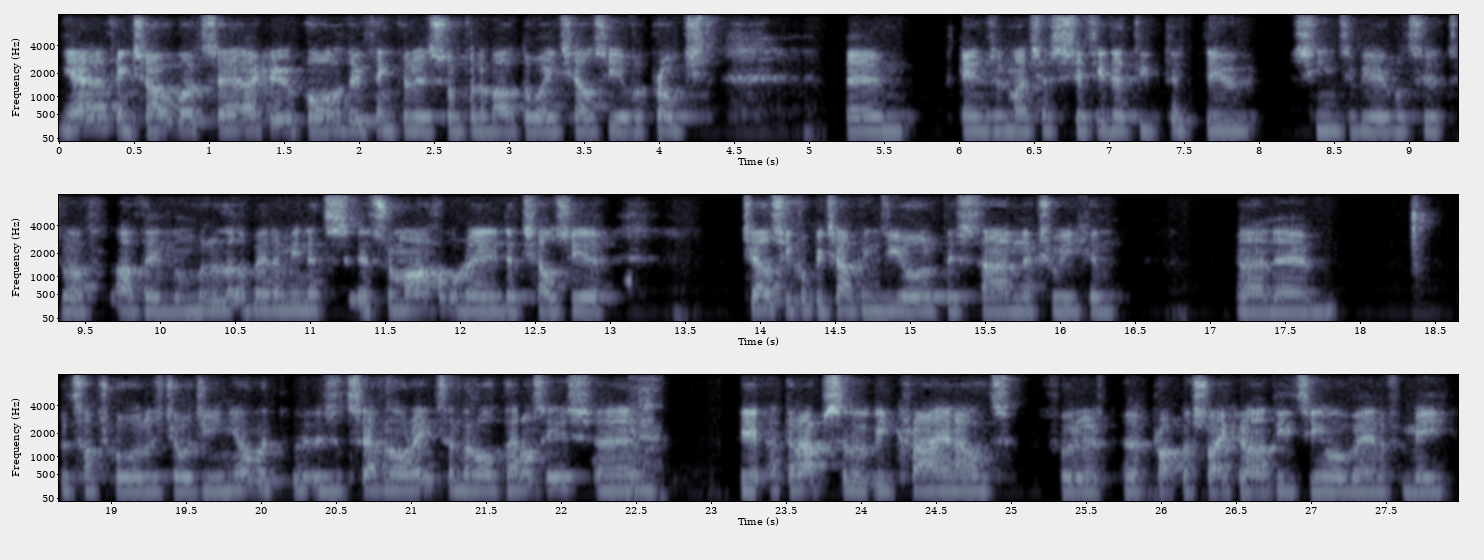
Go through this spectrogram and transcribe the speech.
Yeah, I think so. But uh, I agree with Paul. I do think there is something about the way Chelsea have approached. Um, games with Manchester City that they, they do seem to be able to, to have, have their number a little bit. I mean, it's it's remarkable really that Chelsea are, Chelsea could be champions of Europe this time next week, and and um, the top scorer is Jorginho. With, is it seven or eight, and they're all penalties. Um, yeah. they, are absolutely crying out for a, a proper striker on the team. And for me,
